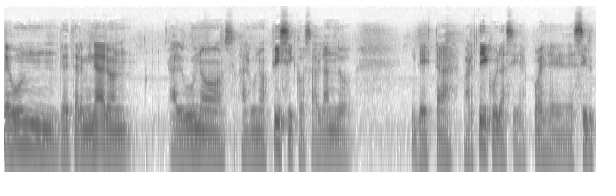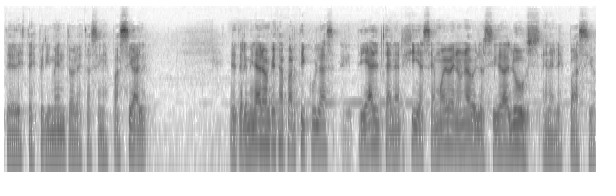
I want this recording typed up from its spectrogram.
Según determinaron algunos, algunos físicos hablando de estas partículas y después de decirte de este experimento de la estación espacial, determinaron que estas partículas eh, de alta energía se mueven a una velocidad luz en el espacio,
